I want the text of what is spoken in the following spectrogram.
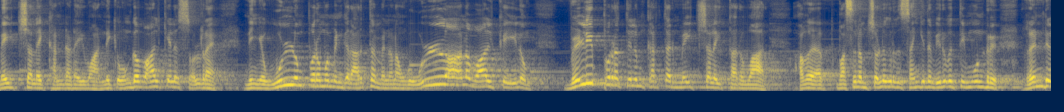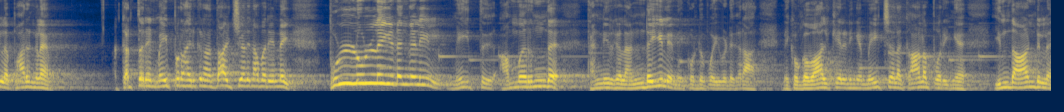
மெய்ச்சலை கண்டடைவான். இன்றைக்கி உங்கள் வாழ்க்கையில் சொல்கிறேன் நீங்கள் உள்ளும் புறமும் என்கிற அர்த்தம் என்னென்னா உங்கள் உள்ளான வாழ்க்கையிலும் வெளிப்புறத்திலும் கர்த்தர் மெய்ச்சலை தருவார். அவர் வசனம் சொல்லுகிறது சங்கீதம் இருபத்தி மூன்று ரெண்டில் பாருங்களேன். கர்த்தரின் மெய்ப்பராக இருக்கிறான் தாழ்ச்சியடைன் அவர் என்னை புல்லுள்ள இடங்களில் மேய்த்து அமர்ந்த தண்ணீர்கள் அண்டையில் என்னை கொண்டு போய் விடுகிறார். இன்றைக்கி உங்கள் வாழ்க்கையில் நீங்கள் மேய்ச்சலை காண போகிறீங்க இந்த ஆண்டில்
